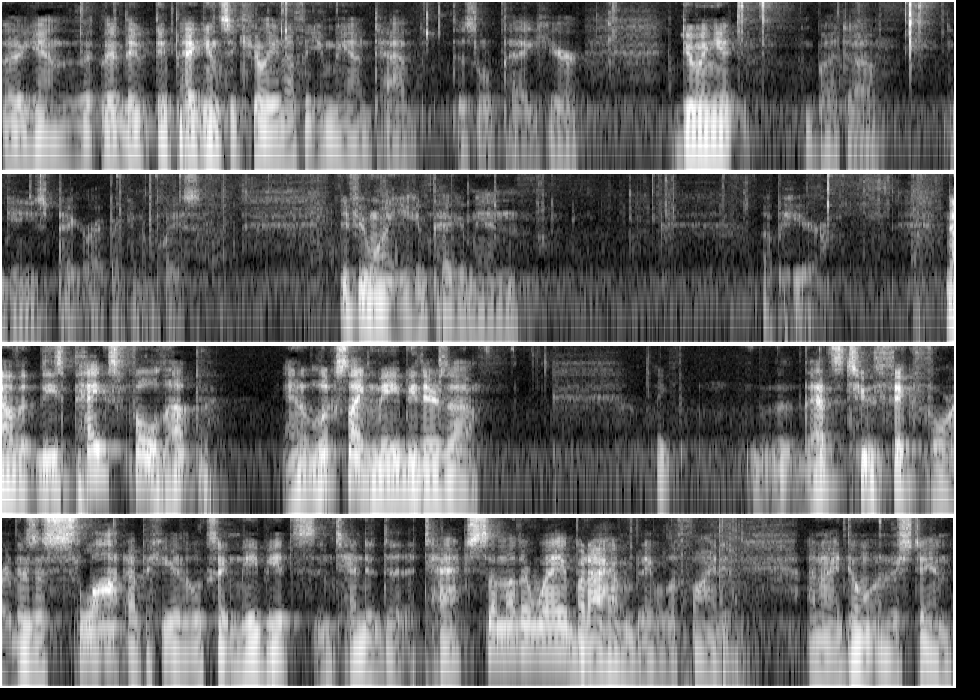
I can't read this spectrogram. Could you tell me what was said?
again, they, they, they peg in securely enough that you may untab this little peg here doing it, but uh, again, you just peg it right back into place. If you want, you can peg them in up here. Now, the, these pegs fold up, and it looks like maybe there's a, like, that's too thick for it. There's a slot up here that looks like maybe it's intended to attach some other way, but I haven't been able to find it. And I don't understand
